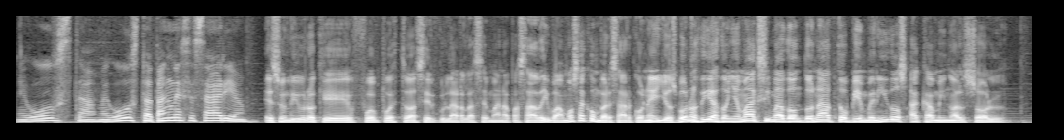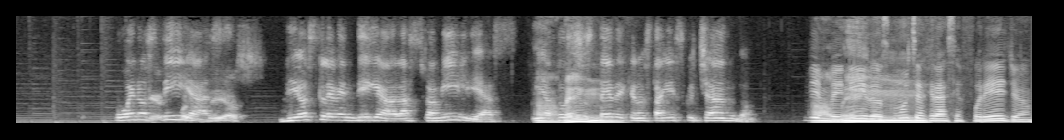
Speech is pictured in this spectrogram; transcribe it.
Me gusta, me gusta, tan necesario. Es un libro que fue puesto a circular la semana pasada y vamos a conversar con ellos. Buenos días, doña Máxima, don Donato, bienvenidos a Camino al Sol. Buenos días. buenos días. Dios le bendiga a las familias y a todos ustedes que nos están escuchando. Bienvenidos, Amén. muchas gracias por ello.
